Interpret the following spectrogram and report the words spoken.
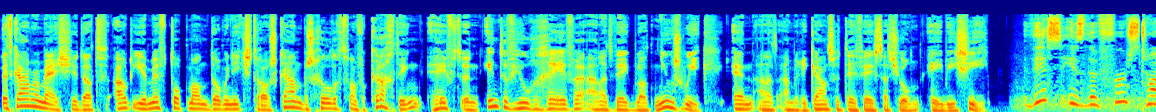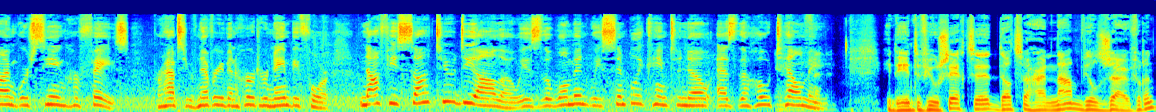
Het kamermeisje dat oud-IMF-topman Dominique Strauss-Kaan beschuldigt van verkrachting... heeft een interview gegeven aan het weekblad Newsweek... en aan het Amerikaanse tv-station ABC. This is the first time we're seeing her face. Perhaps you've never even heard her name before. Nafisatu Diallo is the woman we simply came to know as the hotel maid. In de interview zegt ze dat ze haar naam wil zuiveren...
